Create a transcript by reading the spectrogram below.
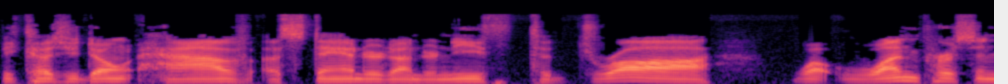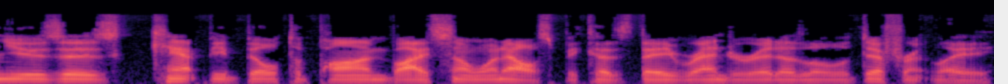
because you don't have a standard underneath to draw, what one person uses can't be built upon by someone else because they render it a little differently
